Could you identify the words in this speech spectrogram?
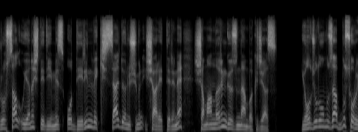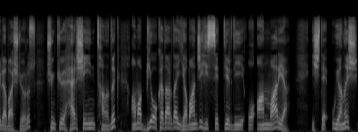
ruhsal uyanış dediğimiz o derin ve kişisel dönüşümün işaretlerine şamanların gözünden bakacağız. Yolculuğumuza bu soruyla başlıyoruz. Çünkü her şeyin tanıdık ama bir o kadar da yabancı hissettirdiği o an var ya, işte uyanış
